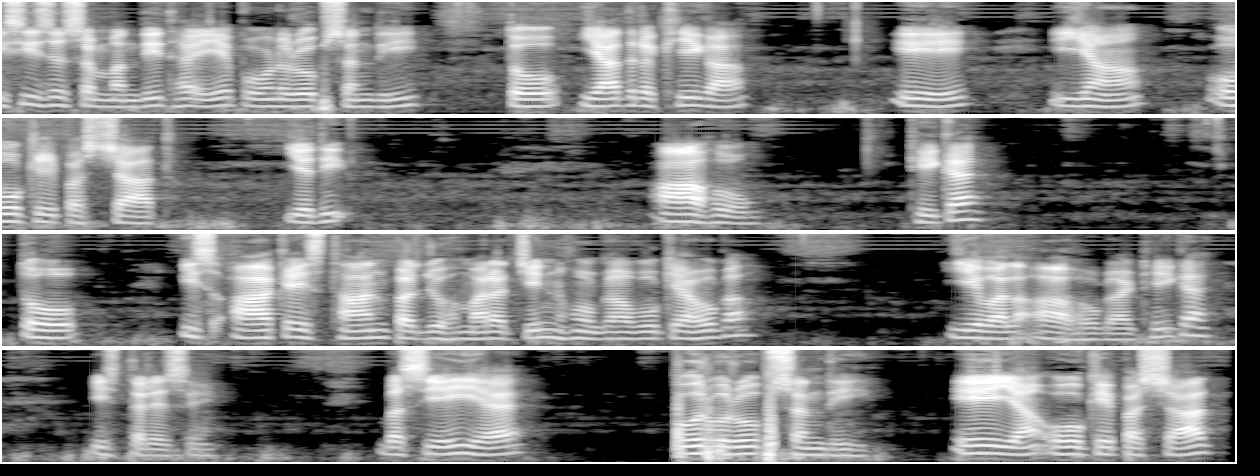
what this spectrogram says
इसी से संबंधित है ये पूर्ण रूप संधि। तो याद रखिएगा, ए, या, ओ के पश्चात यदि आ हो, ठीक है? तो इस आ के स्थान पर जो हमारा चिन्ह होगा वो क्या होगा? ये वाला आ होगा, ठीक है? इस तरह से। बस यही है पूर्व रूप संधि, ए या ओ के पश्चात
